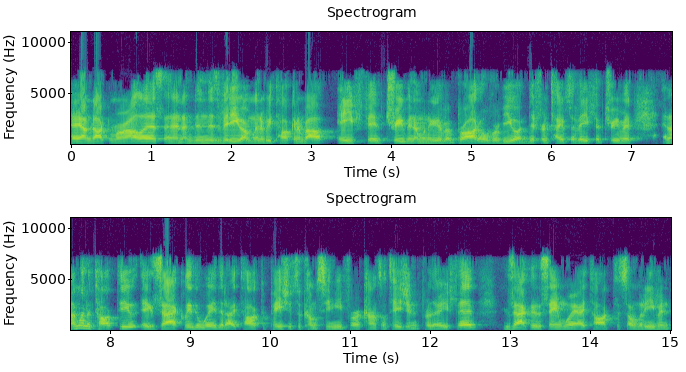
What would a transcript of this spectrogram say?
Hey, I'm Dr. Morales, and in this video, I'm going to be talking about AFib treatment. I'm going to give a broad overview on different types of AFib treatment, and I'm going to talk to you exactly the way that I talk to patients who come see me for a consultation for their AFib, exactly the same way I talk to somebody even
